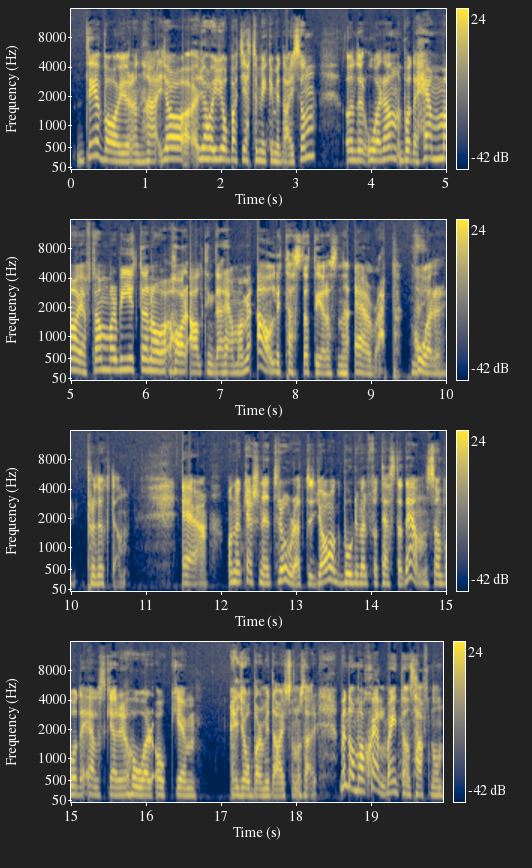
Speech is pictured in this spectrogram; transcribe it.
Det var ju den här, jag, jag har jobbat jättemycket med Dyson under åren. Både hemma och haft samarbeten och har allting där hemma. Men jag har aldrig testat deras den här AirWrap, hårprodukten. Eh, och nu kanske ni tror att jag borde väl få testa den som både älskar hår och em, jobbar med Dyson och så här. Men de har själva inte ens haft någon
